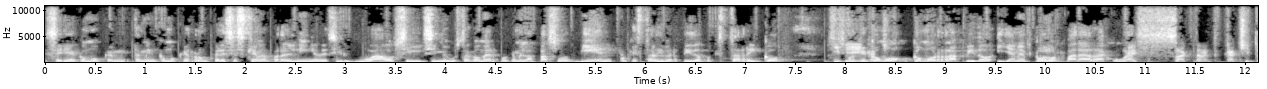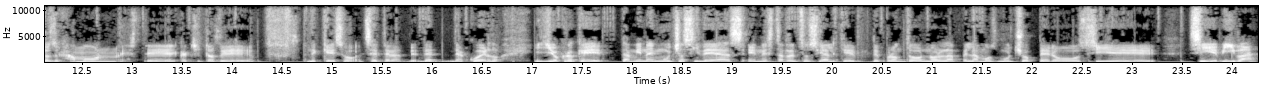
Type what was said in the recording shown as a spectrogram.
sería como que también como que romper ese esquema para el niño, decir, wow, sí, sí me gusta comer porque me la paso bien, porque está divertido, porque está rico y Sí, porque como, como rápido y ya me puedo parar a jugar. Exactamente, cachitos de jamón, este, cachitos de, de queso, etcétera, de, de- de acuerdo. Y yo creo que también hay muchas ideas en esta red social que de pronto no la pelamos mucho, pero sigue, sigue viva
